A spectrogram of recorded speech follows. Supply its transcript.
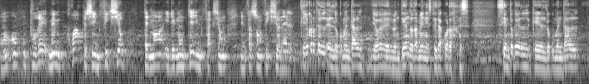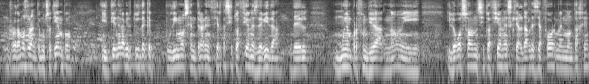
on, on- on pourrait même croire que c'est une fiction tellement il est monté d'une faction, d'une façon fictionnelle. Que yo creo que el, el documental, yo eh, lo entiendo también y estoy de acuerdo, es- siento que el, que el documental rodamos durante mucho tiempo y tiene la virtud de que pudimos entrar en ciertas situaciones de vida de él muy en profundidad, ¿no? Y, luego son situaciones que al darles ya forma en montaje,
